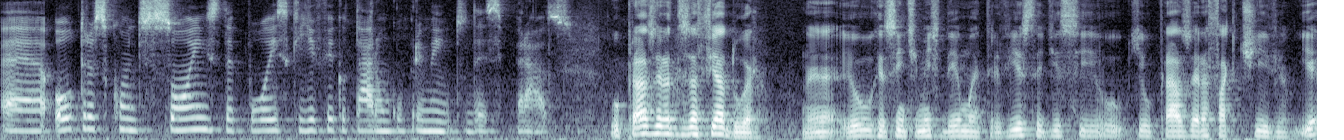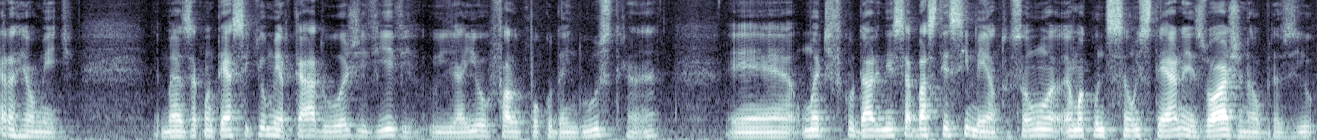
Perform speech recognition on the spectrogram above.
é, outras condições depois que dificultaram o cumprimento desse prazo? O prazo era desafiador. Né? Eu recentemente dei uma entrevista e disse o, que o prazo era factível, e era realmente. Mas acontece que o mercado hoje vive, e aí eu falo um pouco da indústria, né? é uma dificuldade nesse abastecimento. São, é uma condição externa, exógena ao Brasil,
